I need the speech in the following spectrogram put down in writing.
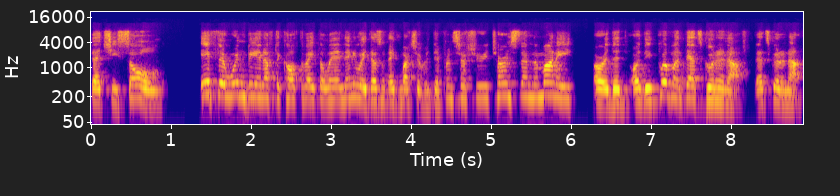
that she sold, if there wouldn't be enough to cultivate the land anyway, it doesn't make much of a difference. So if she returns them the money or the or the equivalent, that's good enough. That's good enough.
